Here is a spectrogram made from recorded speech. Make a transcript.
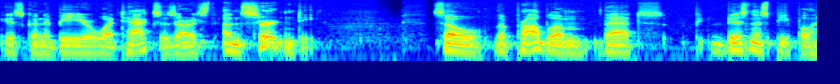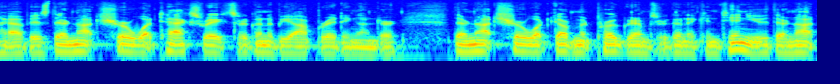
is going to be or what taxes are. It's uncertainty. So the problem that business people have is they're not sure what tax rates they're going to be operating under. They're not sure what government programs are going to continue. They're not.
